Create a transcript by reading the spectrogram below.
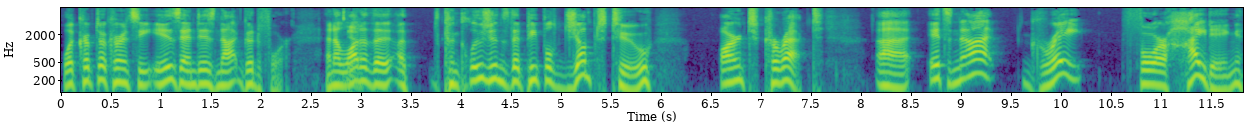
what cryptocurrency is and is not good for, and a lot yeah. of the uh, conclusions that people jumped to aren't correct. Uh, it's not great for hiding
